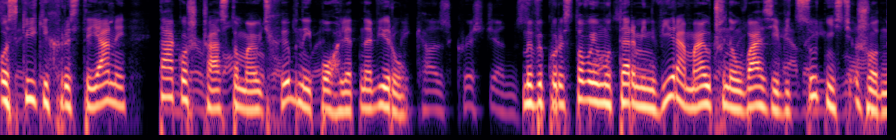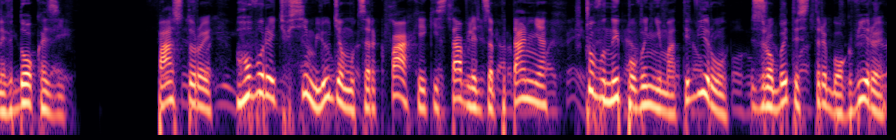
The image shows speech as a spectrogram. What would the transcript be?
оскільки християни також часто мають хибний погляд на віру. Ми використовуємо термін віра, маючи на увазі відсутність жодних доказів. Пастори говорять всім людям у церквах, які ставлять запитання, що вони повинні мати віру, зробити стрибок віри.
